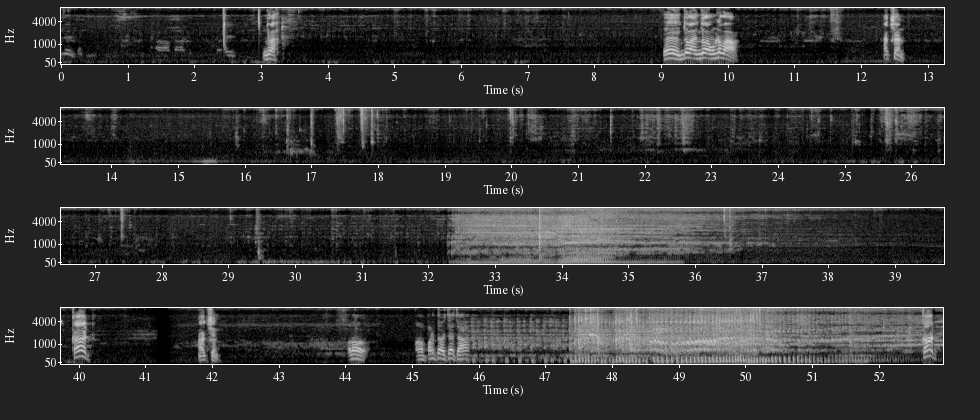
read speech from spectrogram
இங்கே வா ஏய் இங்கே வா இங்கே வா உள்ளே வா. ஆக்ஷன் கட் ஆக்ஷன் ஹலோ ஆ பணத்தை வச்சாச்சா? கட்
